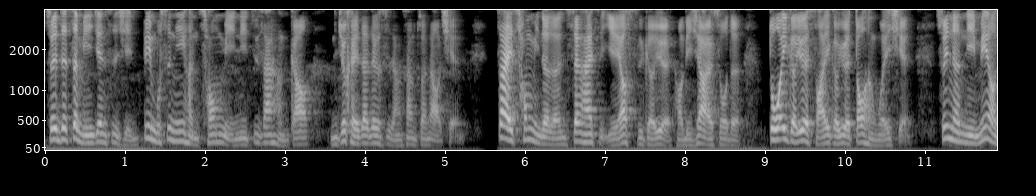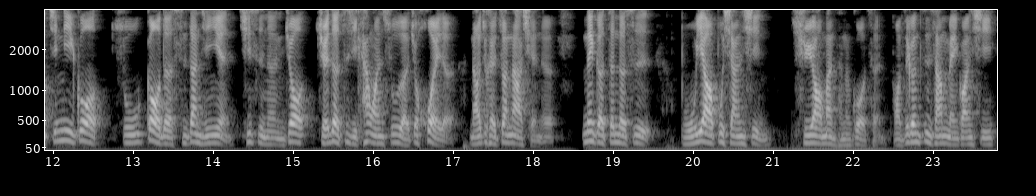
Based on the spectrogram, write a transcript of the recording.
所以这证明一件事情，并不是你很聪明、你智商很高，你就可以在这个市场上赚到钱。再聪明的人生孩子也要十个月，好，李下来说的多一个月少一个月都很危险。所以呢，你没有经历过足够的实战经验，其实呢，你就觉得自己看完书了就会了，然后就可以赚大钱了。那个真的是不要不相信，需要漫长的过程。哦，这跟智商没关系，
